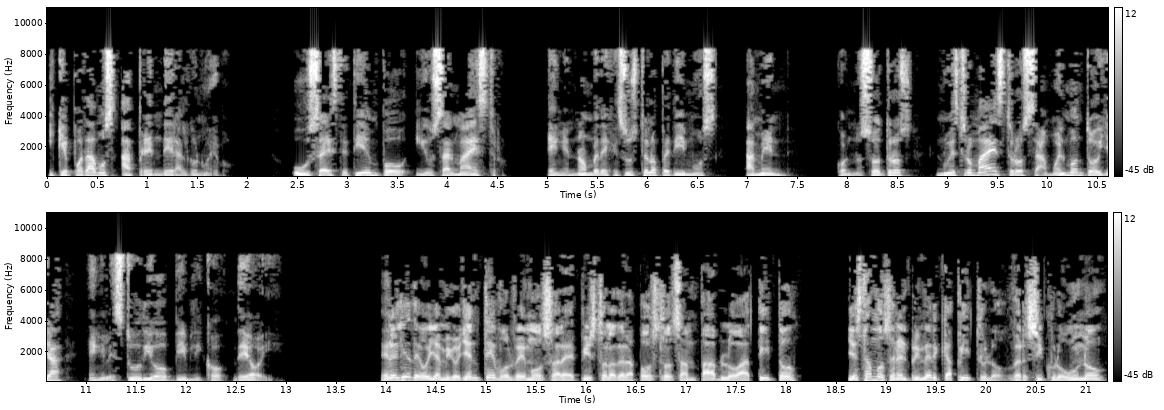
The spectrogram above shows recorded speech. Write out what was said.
y que podamos aprender algo nuevo. Usa este tiempo y usa al Maestro. En el nombre de Jesús te lo pedimos. Amén. Con nosotros, nuestro maestro Samuel Montoya en el estudio bíblico de hoy. En el día de hoy, amigo oyente, volvemos a la epístola del apóstol San Pablo a Tito, y estamos en el primer capítulo, versículo uno,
